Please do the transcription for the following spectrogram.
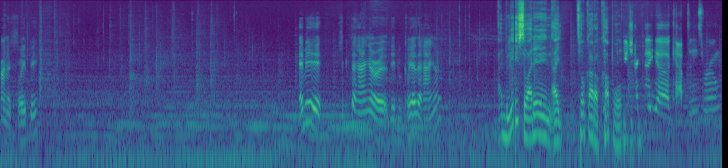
kind of sleepy. Maybe check the hangar. uh, Did we clear the hangar? I believe so. I didn't. I took out a couple. Did you check the uh, captain's room?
